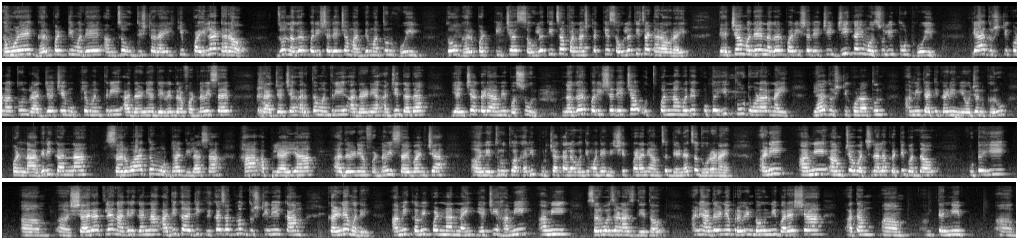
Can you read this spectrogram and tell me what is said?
त्यामुळे घरपट्टीमध्ये आमचं उद्दिष्ट राहील की पहिला ठराव जो नगर परिषदेच्या माध्यमातून होईल तो घरपट्टीच्या सवलतीचा पन्नास टक्के सवलतीचा ठराव राहील. त्याच्यामध्ये नगर परिषदेची जी काही महसुली तूट होईल त्या दृष्टिकोनातून राज्याचे मुख्यमंत्री आदरणीय देवेंद्र फडणवीस साहेब राज्याचे अर्थमंत्री आदरणीय अजितदादा यांच्याकडे आम्ही बसून नगर परिषदेच्या उत्पन्नामध्ये कुठंही तूट होणार नाही ह्या दृष्टिकोनातून आम्ही त्या ठिकाणी नियोजन करू. पण नागरिकांना सर्वात मोठा दिलासा हा आपल्या या आदरणीय फडणवीस साहेबांच्या नेतृत्वाखाली पुढच्या कालावधीमध्ये निश्चितपणाने आमचं देण्याचं धोरण आहे. आणि आम्ही आमच्या वचनाला कटिबद्ध आहोत. कुठंही शहरातल्या नागरिकांना अधिकाधिक विकासात्मक दृष्टीने काम करण्यामध्ये आम्ही कमी पडणार नाही याची हमी आम्ही सर्वजण आज देत आहोत. आणि आदरणीय प्रवीण भाऊंनी बऱ्याचशा आता त्यांनी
